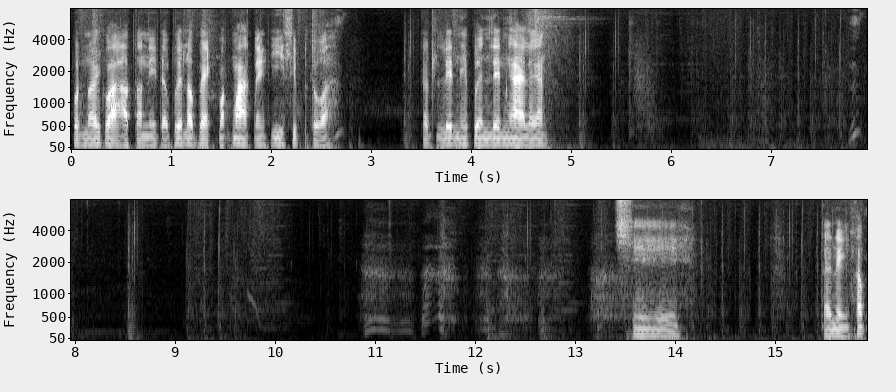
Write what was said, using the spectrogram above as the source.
คนน้อยกว่าครับตอนนี้แต่เพื่อนเราแบกมากๆเลยยี่สิบตัวแต่เล่นให้เพื่อนเล่นง่ายแล้วกันโอเคแต่หนึ่งครับ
